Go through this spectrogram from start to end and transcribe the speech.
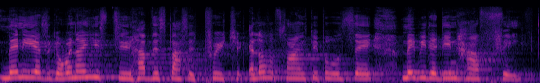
many years ago, when I used to have this passage preached, a lot of times people would say maybe they didn't have faith.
